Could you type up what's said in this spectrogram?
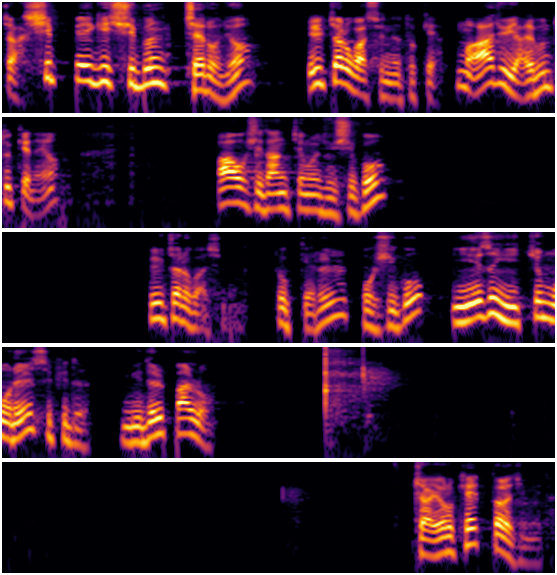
자, 10 빼기 10은 제로죠? 일자로 갈 수 있는 두께. 뭐 아주 얇은 두께네요. 9시 당점을 주시고 일자로 있는 두께를 보시고 2에서 2.5레일 스피드 middle follow로 자, 이렇게 떨어집니다.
